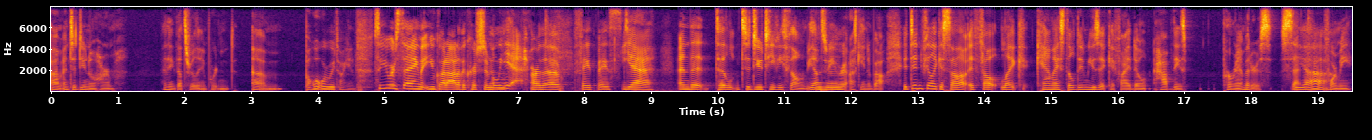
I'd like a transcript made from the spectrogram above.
um, and to do no harm. I think that's really important. Um, but what were we talking about? So you were saying that you got out of the Christian Oh, yeah. or the faith based. Yeah, and that to to do TV film. Yeah, that's what you were asking about. It didn't feel like a sellout. It felt like, can I still do music if I don't have these parameters set Yeah. for me?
